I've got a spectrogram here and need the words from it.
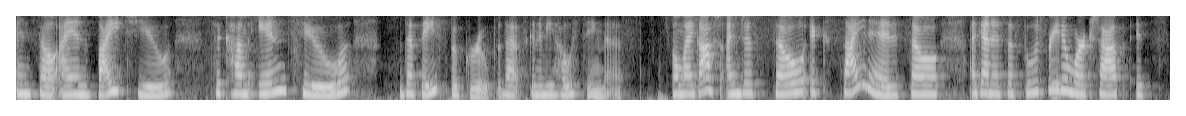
And so I invite you to come into the Facebook group that's going to be hosting this. Oh my gosh, I'm just so excited. So, again, it's a food freedom workshop. It's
